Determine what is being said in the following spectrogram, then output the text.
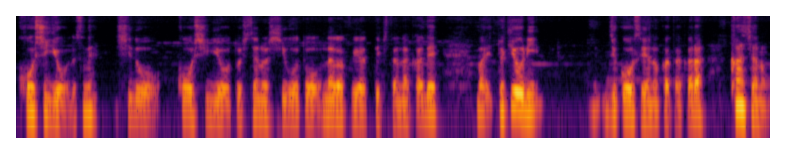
講師業ですね、指導、講師業としての仕事を長くやってきた中で、まあ、時折、受講生の方から感謝の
